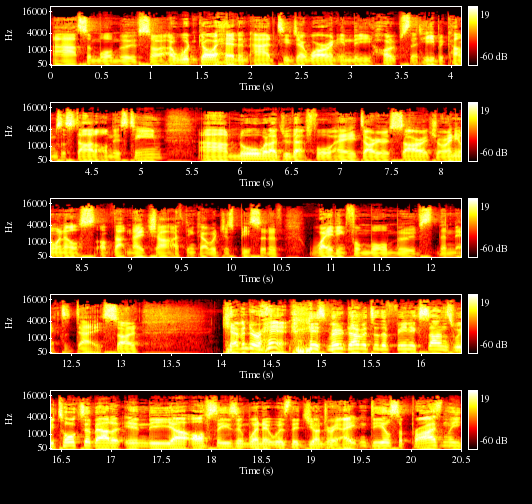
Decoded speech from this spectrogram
uh, some more moves. So I wouldn't go ahead and add TJ Warren in the hopes that he becomes a starter on this team, um, nor would I do that for a Dario Saric or anyone else of that nature. I think I would just be sort of waiting for more moves the next day. So, Kevin Durant has moved over to the Phoenix Suns. We talked about it in the uh, offseason when it was the DeAndre Ayton deal. Surprisingly,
